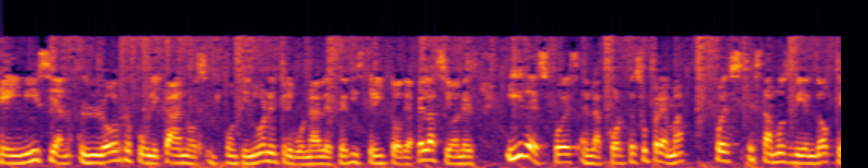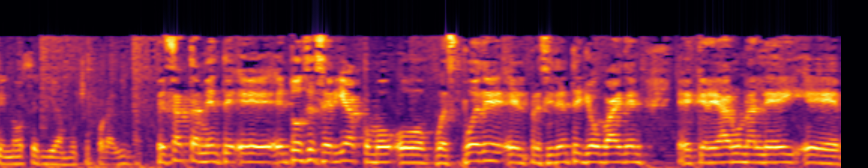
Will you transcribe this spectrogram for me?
que inician los republicanos y continúan en tribunales de distrito, de apelaciones y después en la Corte Suprema, pues estamos viendo que no sería mucho por ahí. Exactamente. Eh, entonces sería como, o pues puede el presidente Joe Biden eh, crear una ley eh,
